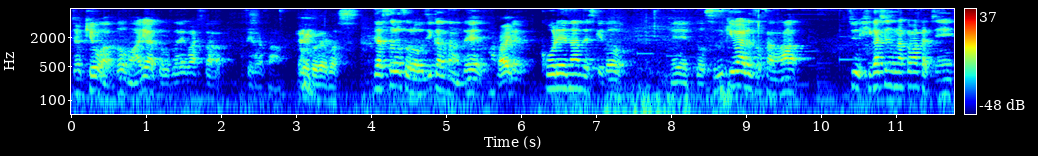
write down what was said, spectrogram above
じゃあ今日はどうもありがとうございました、さん。ありがとうございます。じゃあそろそろお時間なので、まあはい恒例なんですけど、えっ、と、鈴木ワールドさんは、中東の仲間たちに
